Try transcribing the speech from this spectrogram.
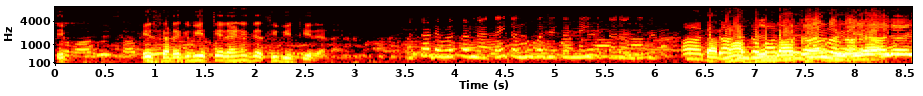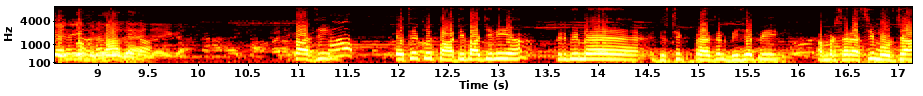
ਪਰਿਵਾਰ ਨੂੰ ਇਨਸਾਫ ਇਹ ਸੜਕ ਵੀ ਇੱਥੇ ਰਹਿਣੀ ਤੇ ਅਸੀਂ ਵੀ ਇੱਥੇ ਰਹਿਣਾ ਹੈ। ਤੁਹਾਡੇ ਵੱਲੋਂ ਧਰਨਾ ਹੀ ਚੱਲੂਗਾ ਜੇਕਰ ਨਹੀਂ ਕੀਤਾ ਜਾਂਦਾ ਧਰਨਾ ਫਿਰਦਾ ਕੰਮ ਹੋ ਗਿਆ ਇਹਨੂੰ ਵਿਸ਼ਾਲ ਲਿਆ ਜਾਏਗਾ। ਭਾਰ ਜੀ ਇੱਥੇ ਕੋਈ ਪਾਰਟੀਬਾਜ਼ੀ ਨਹੀਂ ਆ। ਫਿਰ ਵੀ ਮੈਂ district president BJP Amritsar SC Morcha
